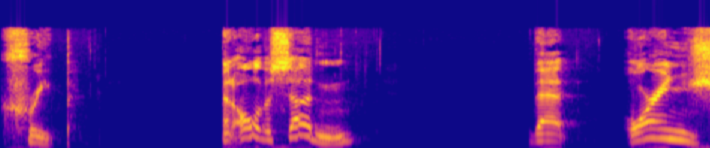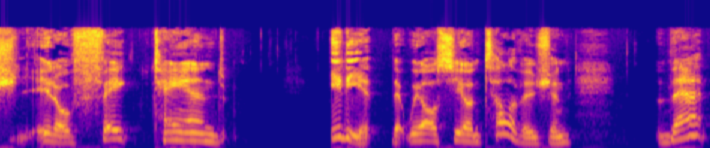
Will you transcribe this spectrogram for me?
creep. And all of a sudden, that orange, you know, fake tanned idiot that we all see on television, that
